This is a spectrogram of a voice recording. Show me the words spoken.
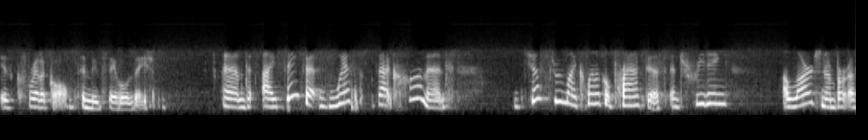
is critical to mood stabilization. And I think that with that comment, just through my clinical practice and treating a large number of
